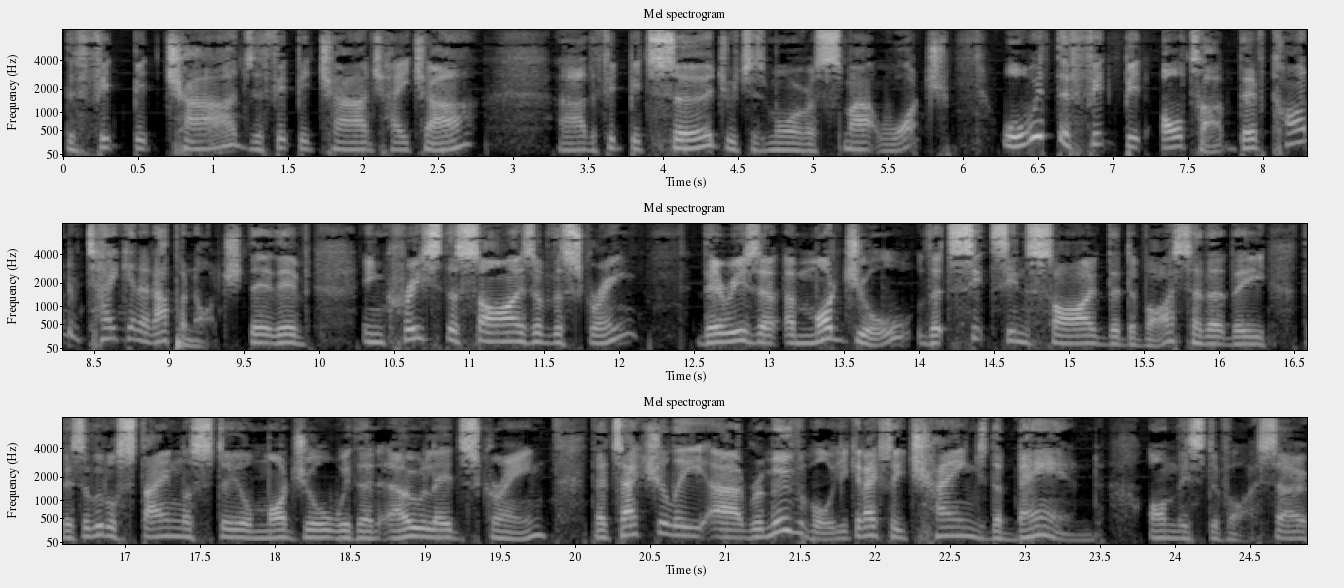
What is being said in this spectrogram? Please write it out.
the Fitbit Charge, the Fitbit Charge HR uh, the Fitbit Surge, which is more of a smart watch. Well, with the Fitbit Alta, they've kind of taken it up a notch. they they've increased the size of the screen. There is a, a, module that sits inside the device, so that the there's a little stainless steel module with an OLED screen that's actually uh, removable. You can actually change the band on this device. So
